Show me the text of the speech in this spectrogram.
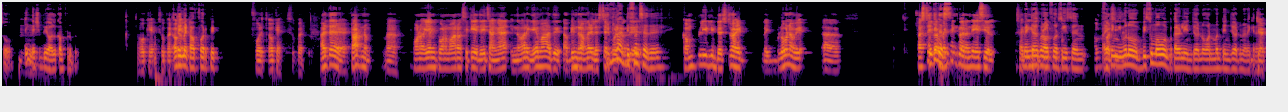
So I think they should be all comfortable okay super okay my top 4 pick fourth okay super அடுத்து டாட்னம் போன கேம் போன வாரம் சிட்டியை ஜெயிச்சாங்க. இந்த வாரம் கேமா அது அப்படின்ற மாதிரி லெஸ்டர் கூட டிஃபரன்ஸ் அது? Completely destroyed like blown away first Bentancur வந்து ACL Bentancur out for season I think இவனும் பிசுமாவும் இப்ப கரண்ட்லி இன்ஜர்ட் ஒன் மந்த் இன்ஜர்ட்னு நினைக்கிறேன்.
